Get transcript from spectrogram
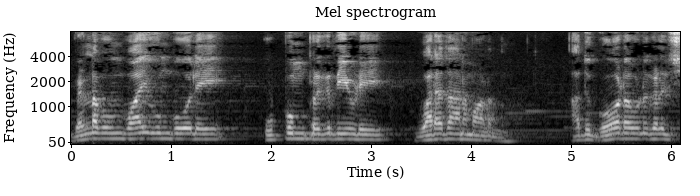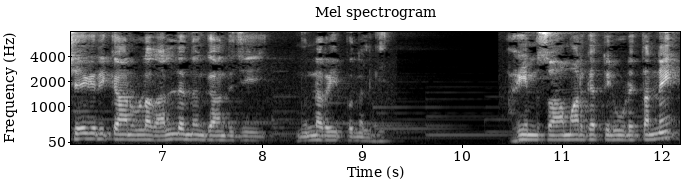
വെള്ളവും വായുവും പോലെ ഉപ്പും പ്രകൃതിയുടെ വരദാനമാണെന്നും അത് ഗോഡൌണുകളിൽ ശേഖരിക്കാനുള്ളതല്ലെന്നും ഗാന്ധിജി മുന്നറിയിപ്പ് നൽകി. അഹിംസാ മാർഗത്തിലൂടെ തന്നെ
